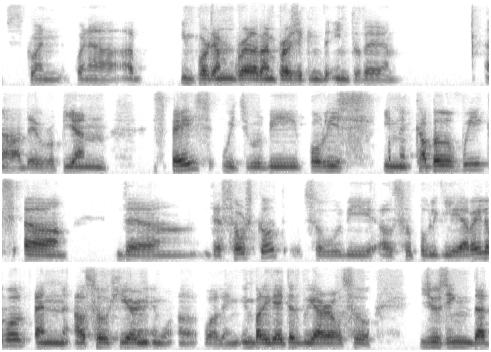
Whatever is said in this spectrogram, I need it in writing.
it's quite, quite a, a important relevant project in the, into the uh, the European space, which will be published in a couple of weeks. Uh, the the source code, so will be also publicly available, and also here, in, uh, well, in Invalidated, we are also using that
